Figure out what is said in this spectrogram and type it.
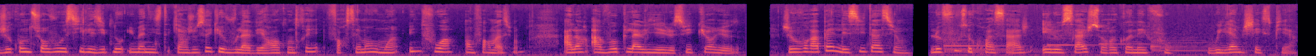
Je compte sur vous aussi les hypno-humanistes, car je sais que vous l'avez rencontré forcément au moins une fois en formation. Alors à vos claviers, je suis curieuse. Je vous rappelle les citations. Le fou se croit sage et le sage se reconnaît fou. William Shakespeare.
